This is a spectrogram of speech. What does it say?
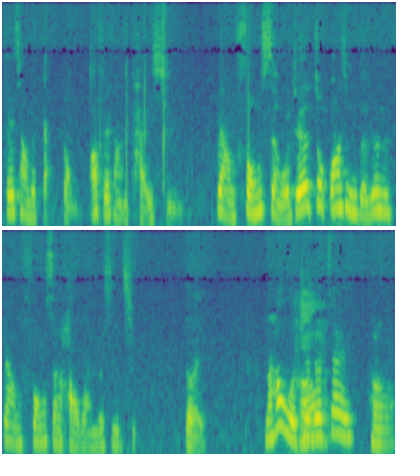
非常的感动，然后非常的开心，非常丰盛。我觉得做光行者真是非常丰盛好玩的事情。对，然后我觉得在嗯，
